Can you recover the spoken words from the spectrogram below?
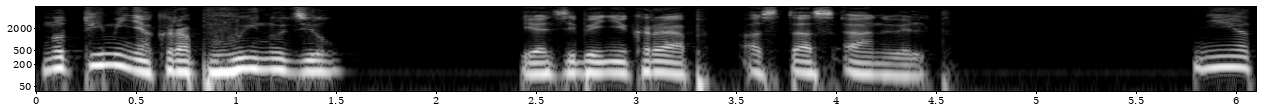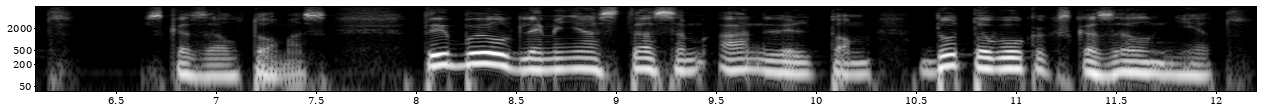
Но ты меня, краб, вынудил». «Я тебе не краб, а Стас Анвельд». «Нет», — сказал Томас. «Ты был для меня Стасом Анвельтом до того, как сказал «нет».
